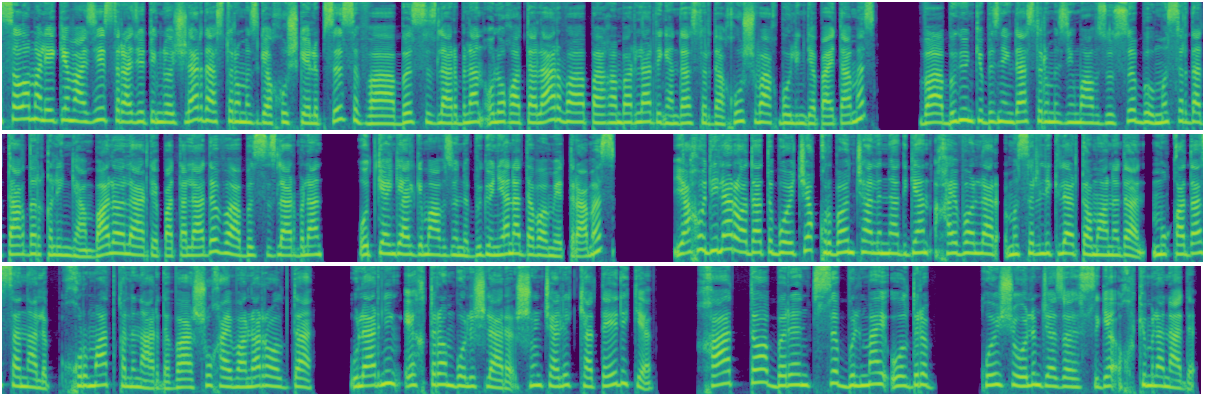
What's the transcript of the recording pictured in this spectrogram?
Assalomu alaykum aziz radio tinglovchilar. Dasturimizga xush kelibsiz va biz sizlar bilan ulug' otalar va payg'ambarlar degan dasturda xushvaqt bo'ling deb aytamiz. Va bugungi bizning dasturimizning mavzusi bu misrda taqdir qilingan balolar deb ataladi va biz sizlar bilan o'tgan galgi mavzuni bugun yana davom ettiramiz. Yahudiylar odati bo'yicha qurbon chalinadigan hayvonlar misrliklar tomonidan muqaddas sanalib hurmat qilinardi va shu hayvonlar oldida ularning ehtirom bo'lishlari shunchalik katta ediki hatto birinchisi bilmay o'ldirib qo'yishi o'lim jazosiga hukmlanadi.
